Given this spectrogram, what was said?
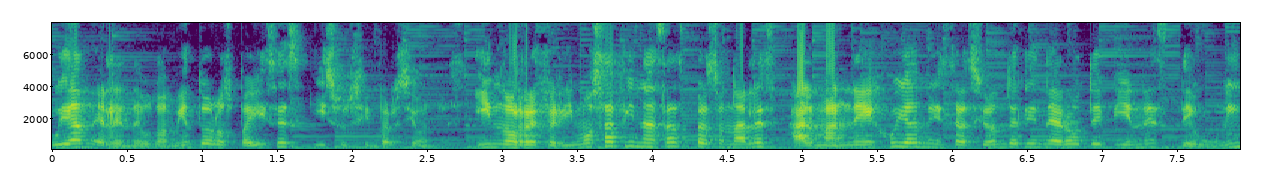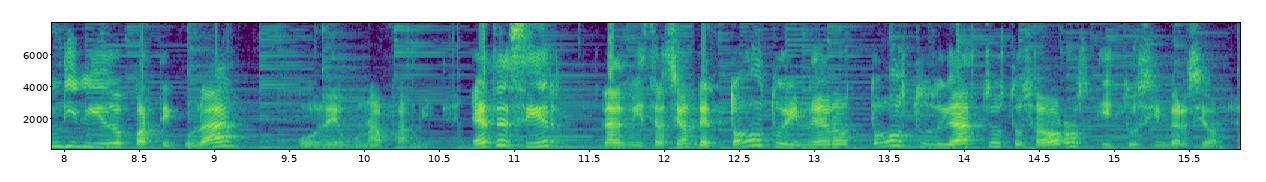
cuidan el endeudamiento de los países y sus inversiones. Y nos referimos a finanzas personales al manejo y administración del dinero de bienes de un individuo particular o de una familia. Es decir, la administración de todo tu dinero, todos tus gastos, tus ahorros y tus inversiones.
